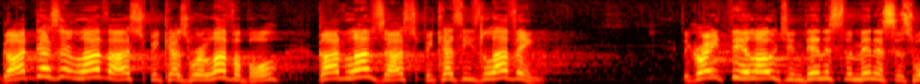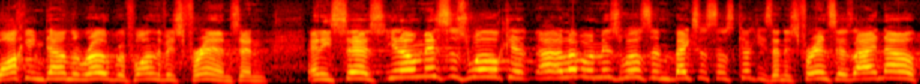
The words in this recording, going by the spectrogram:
God doesn't love us because we're lovable. God loves us because He's loving. The great theologian Dennis the Menace is walking down the road with one of his friends, and, and he says, You know, Mrs. Wilson, I love when Miss Wilson bakes us those cookies. And his friend says, I know,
